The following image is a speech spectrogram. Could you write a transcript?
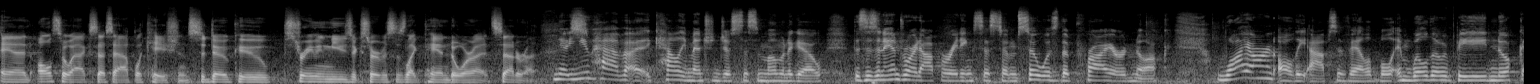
and also access applications, Sudoku, streaming music services like Pandora, etc. Now you have, uh, Callie mentioned just this a moment ago, this is an Android operating system, so was the prior Nook. Why aren't all the apps available and will there be Nook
